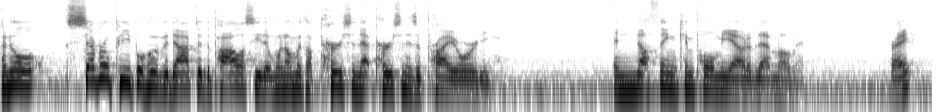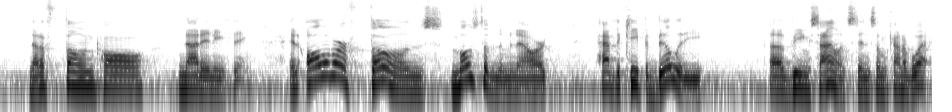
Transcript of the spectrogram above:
I know several people who have adopted the policy that when I'm with a person, that person is a priority, and nothing can pull me out of that moment. Right? Not a phone call, not anything. And all of our phones, most of them now, are, have the capability of being silenced in some kind of way.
